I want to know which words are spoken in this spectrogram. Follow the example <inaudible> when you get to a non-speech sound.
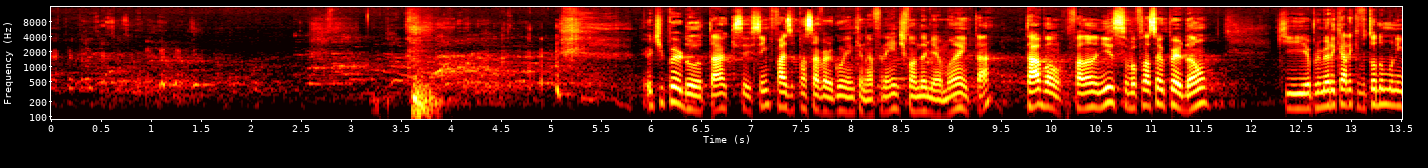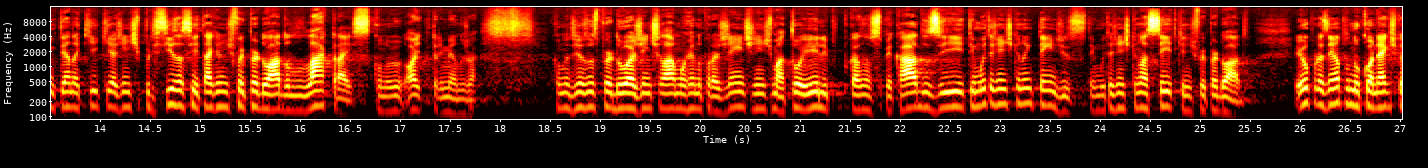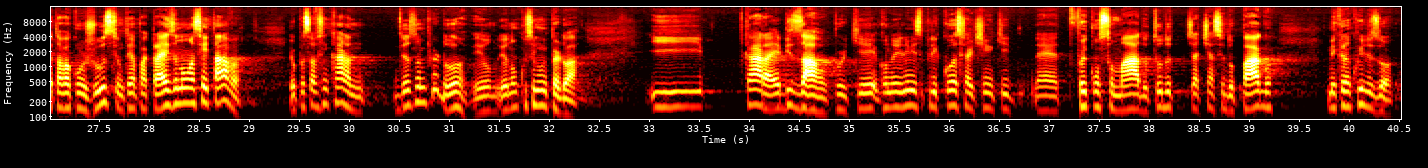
Eu te perdoo, tá? Que você sempre faz eu passar vergonha aqui na frente, falando da minha mãe, tá? Tá bom, falando nisso, eu vou falar sobre perdão. Que eu primeiro quero que todo mundo entenda aqui que a gente precisa aceitar que a gente foi perdoado lá atrás. Quando, olha, tremendo já. Quando Jesus perdoou a gente lá, morrendo por a gente, a gente matou ele por causa dos nossos pecados. E tem muita gente que não entende isso. Tem muita gente que não aceita que a gente foi perdoado. Eu, por exemplo, no Connect que eu estava com o Justi um tempo atrás, eu não aceitava. Eu pensava assim, cara, Deus não me perdoa. Eu, eu não consigo me perdoar. E Cara, é bizarro, porque quando ele me explicou certinho que é, foi consumado, tudo já tinha sido pago, me tranquilizou.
